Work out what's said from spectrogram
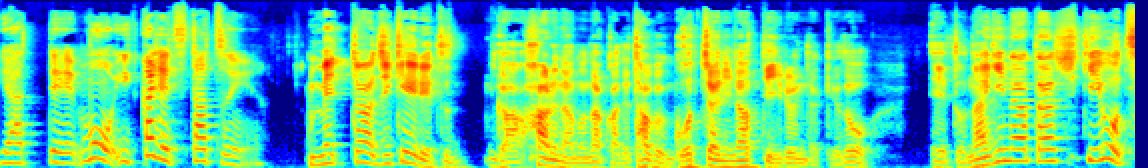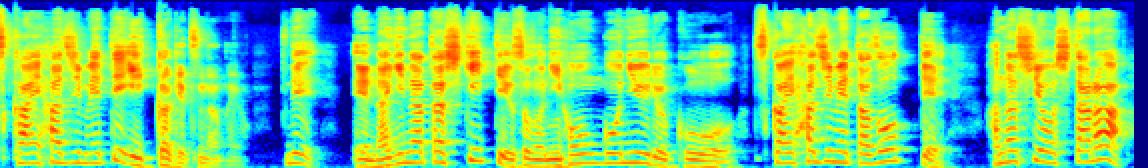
う、やって、もう1ヶ月経つんや。めっちゃ時系列が春菜の中で多分ごっちゃになっているんだけど、えっ、と、なぎなた式を使い始めて1ヶ月なのよ。で、え、なぎなた式っていうその日本語入力を使い始めたぞって話をしたら、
